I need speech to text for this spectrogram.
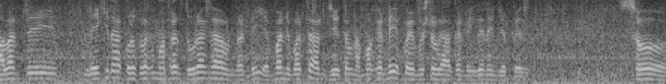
అలాంటి లేకిన కొడుకులకు మాత్రం దూరంగా ఉండండి. ఎవరిని పడితే వాడి జీవితం నమ్మకండి. ఎక్కువ ఎమోషనల్ కాకండి. ఇదే నేను చెప్పేది. సో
